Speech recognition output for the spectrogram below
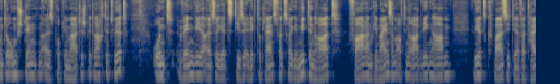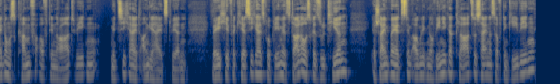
unter Umständen als problematisch betrachtet wird. Und wenn wir also jetzt diese Elektrokleinstfahrzeuge mit den Radfahrern gemeinsam auf den Radwegen haben, wird quasi der Verteilungskampf auf den Radwegen mit Sicherheit angeheizt werden. Welche Verkehrssicherheitsprobleme jetzt daraus resultieren, erscheint mir jetzt im Augenblick noch weniger klar zu sein als auf den Gehwegen.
